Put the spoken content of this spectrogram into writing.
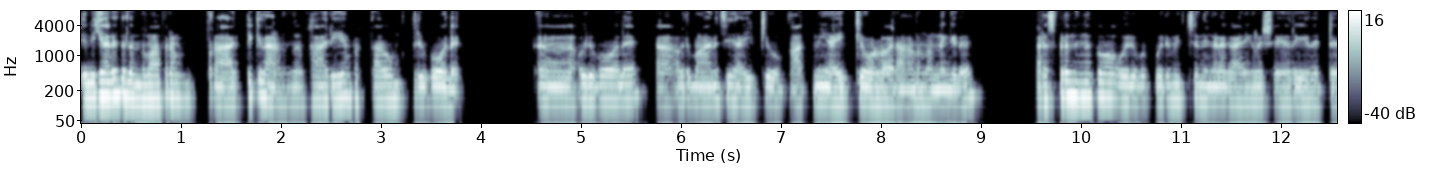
എനിക്കറിയത്തില്ല എന്തുമാത്രം പ്രാക്ടിക്കൽ ആണെന്ന് ഭാര്യയും ഭർത്താവും ഒരുപോലെ ഒരുപോലെ ഒരു മാനസിക ഐക്യവും ആത്മീയ ഐക്യവും ഉള്ളവരാണെന്നുണ്ടെങ്കിൽ പരസ്പരം നിങ്ങൾക്ക് ഒരു ഒരുമിച്ച് നിങ്ങളുടെ കാര്യങ്ങൾ ഷെയർ ചെയ്തിട്ട്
